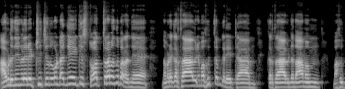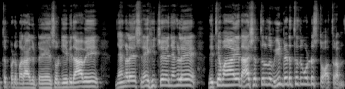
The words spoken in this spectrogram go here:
അവിടുന്ന് ഞങ്ങളെ രക്ഷിച്ചതുകൊണ്ട് അങ്ങേക്ക് സ്തോത്രമെന്ന് പറഞ്ഞ് നമ്മുടെ കർത്താവിന് മഹത്വം കരേറ്റാം. കർത്താവിന്റെ നാമം മഹത്വപ്പെടുമാറാകട്ടെ. സ്വർഗീയ പിതാവേ ഞങ്ങളെ സ്നേഹിച്ച് ഞങ്ങളെ നിത്യമായ നാശത്തിൽ നിന്ന് വീണ്ടെടുത്തത് കൊണ്ട് സ്തോത്രം.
